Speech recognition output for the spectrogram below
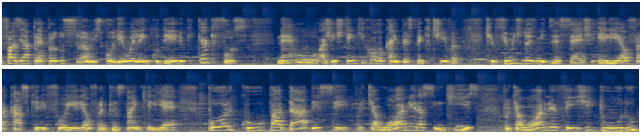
fazer a pré-produção, escolher o elenco dele, o que quer que fosse. Né? O, a gente tem que colocar em perspectiva que o filme de 2017 ele é o fracasso que ele foi, ele é o Frankenstein que ele é, por culpa da DC. Porque a Warner assim quis, porque a Warner fez de tudo,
